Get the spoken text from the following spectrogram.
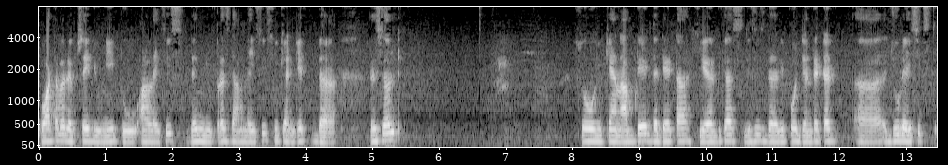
whatever website you need to analyze then you press the analysis you can get the result. So you can update the data here because this is the report generated uh, July 6th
